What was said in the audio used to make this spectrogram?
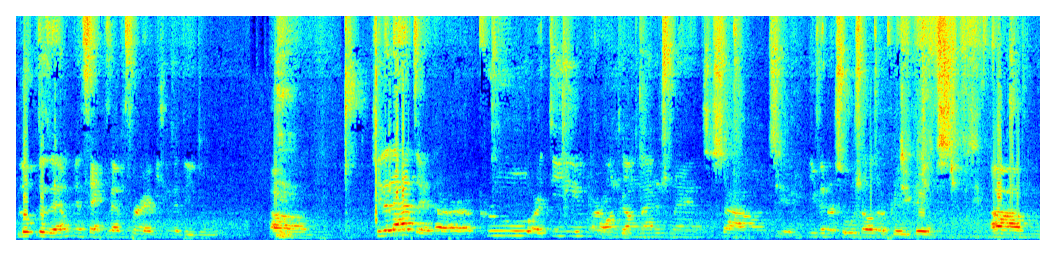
look to them and thank them for everything that they do. Um, sila lahat eh, our, our crew, our team, our on-ground management, sounds, even our socials, our creatives. Um,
